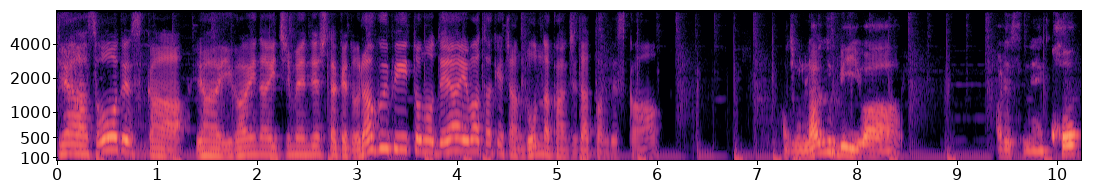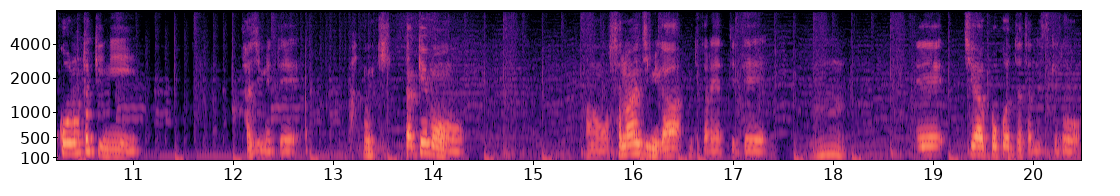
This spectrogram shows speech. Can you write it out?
いやーそうですか。いやー意外な一面でしたけど、ラグビーとの出会いはたけちゃんどんな感じだったんですか？ラグビーは、あれですね、高校の時に始めて、きっかけも、あの幼馴染が元からやってて、うん。で、違う高校だったんですけど、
